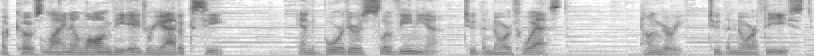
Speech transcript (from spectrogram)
a coastline along the Adriatic Sea. And borders Slovenia, to the northwest. Hungary, to the northeast.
